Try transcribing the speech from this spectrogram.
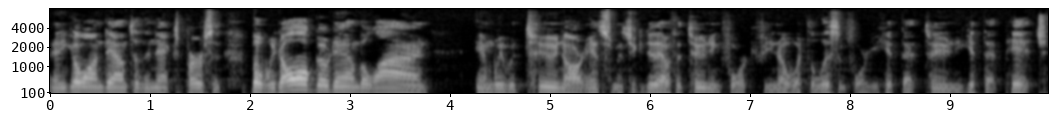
and you go on down to the next person. But we'd all go down the line and we would tune our instruments. You can do that with a tuning fork if you know what to listen for. You hit that tune, you get that pitch,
